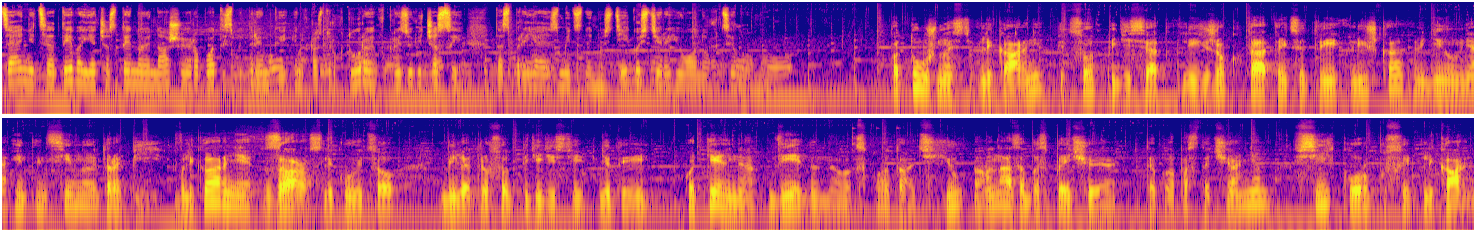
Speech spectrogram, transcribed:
Ця ініціатива є частиною нашої роботи з підтримки інфраструктури в кризові часи та сприяє зміцненню стійкості регіону в цілому. Потужність лікарні 550 ліжок та 33 ліжка відділення інтенсивної терапії. В лікарні зараз лікується біля 350 дітей. Котельня введена в експлуатацію. Вона забезпечує теплопостачанням всі корпуси лікарні,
